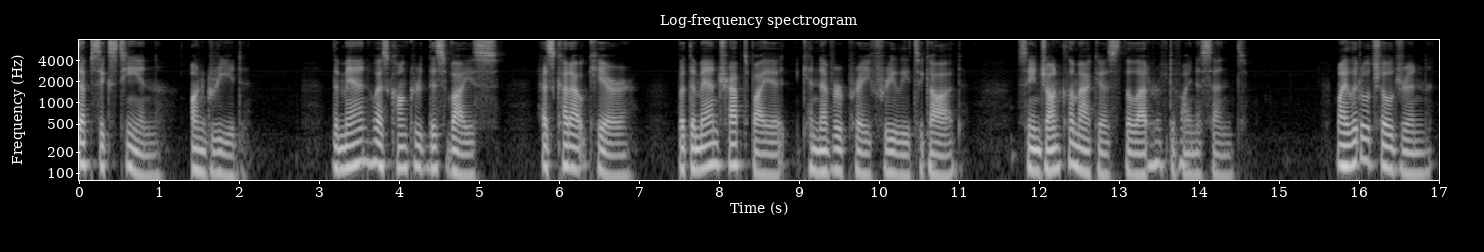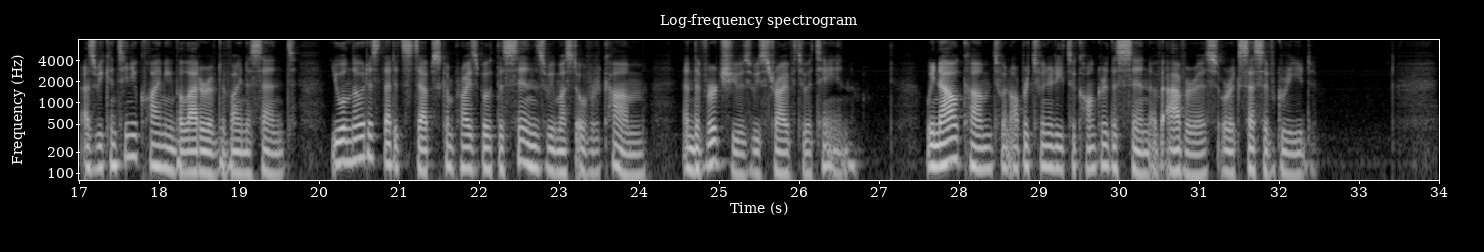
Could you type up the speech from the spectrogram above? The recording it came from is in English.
Step 16 on Greed. The man who has conquered this vice has cut out care, but the man trapped by it can never pray freely to God. St. John Climacus, The Ladder of Divine Ascent. My little children, as we continue climbing the ladder of divine ascent, you will notice that its steps comprise both the sins we must overcome and the virtues we strive to attain. We now come to an opportunity to conquer the sin of avarice or excessive greed.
